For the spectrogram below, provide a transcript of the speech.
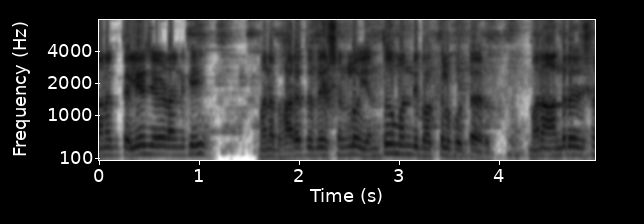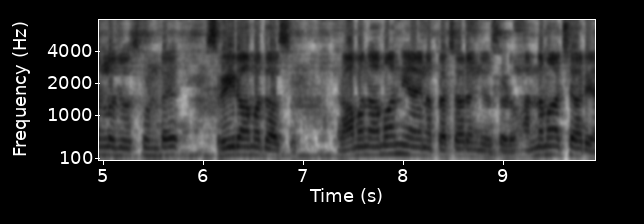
మనకు తెలియజేయడానికి మన భారతదేశంలో ఎంతో మంది భక్తులు పుట్టారు. మన ఆంధ్రదేశంలో చూసుకుంటే శ్రీరామదాసు రామనామాన్ని ఆయన ప్రచారం చేశాడు. అన్నమాచార్య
